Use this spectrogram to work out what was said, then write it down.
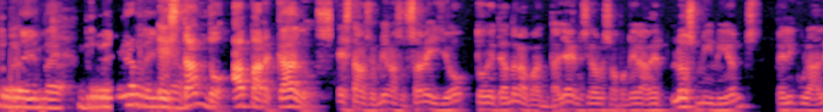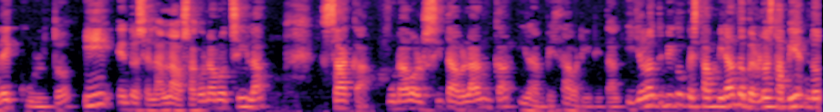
Reina, reina, reina. Estando aparcados, estábamos mi amiga Susana y yo toqueteando la pantalla y nos íbamos a poner a ver Los Minions, película de culto. Y entonces el al lado saca una mochila, saca una bolsita blanca y la empieza a abrir y tal. Y yo lo típico que están mirando, pero no estás bien, no,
